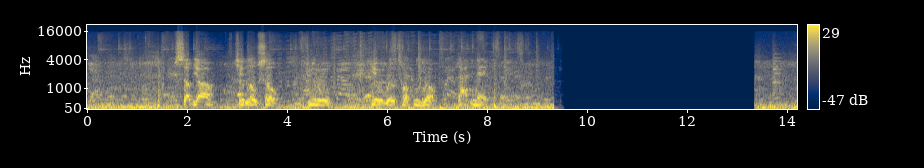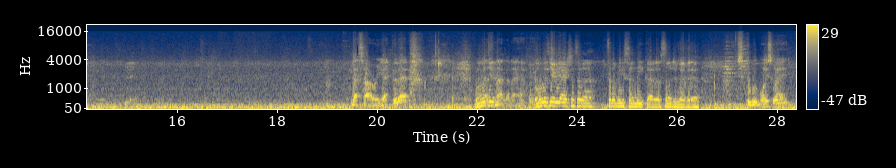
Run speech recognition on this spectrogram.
What's up, y'all? Kid Loso, funeral here with Real Talk New York.net. That's how I react to that. What was That's your not gonna happen. What was your reaction to the to the recent leak of the Soldier Man video? Stupid boy swag.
